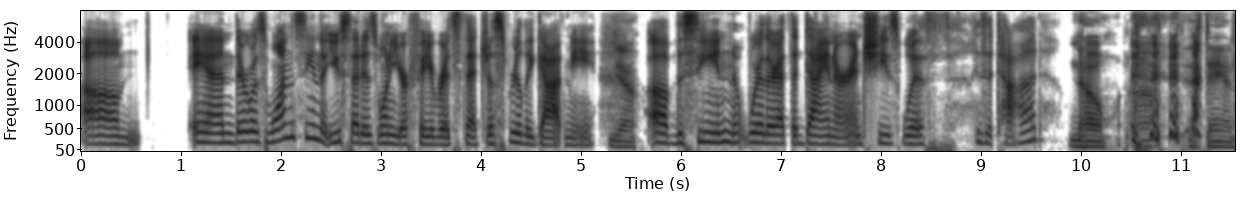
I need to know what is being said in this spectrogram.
um and there was one scene that you said is one of your favorites that just really got me yeah. of the scene where they're at the diner and she's with is it todd No, uh, it's Dan.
